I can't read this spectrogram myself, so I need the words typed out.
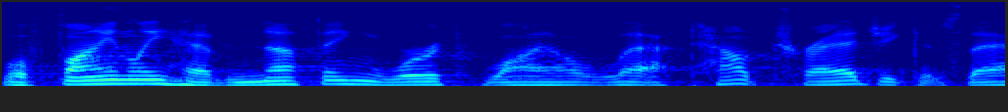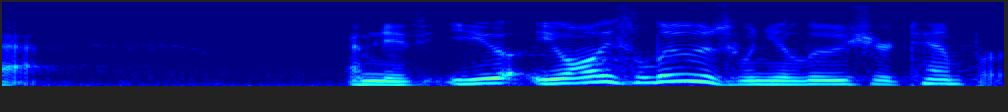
will finally have nothing worthwhile left. How tragic is that? I mean, if you, you always lose when you lose your temper.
